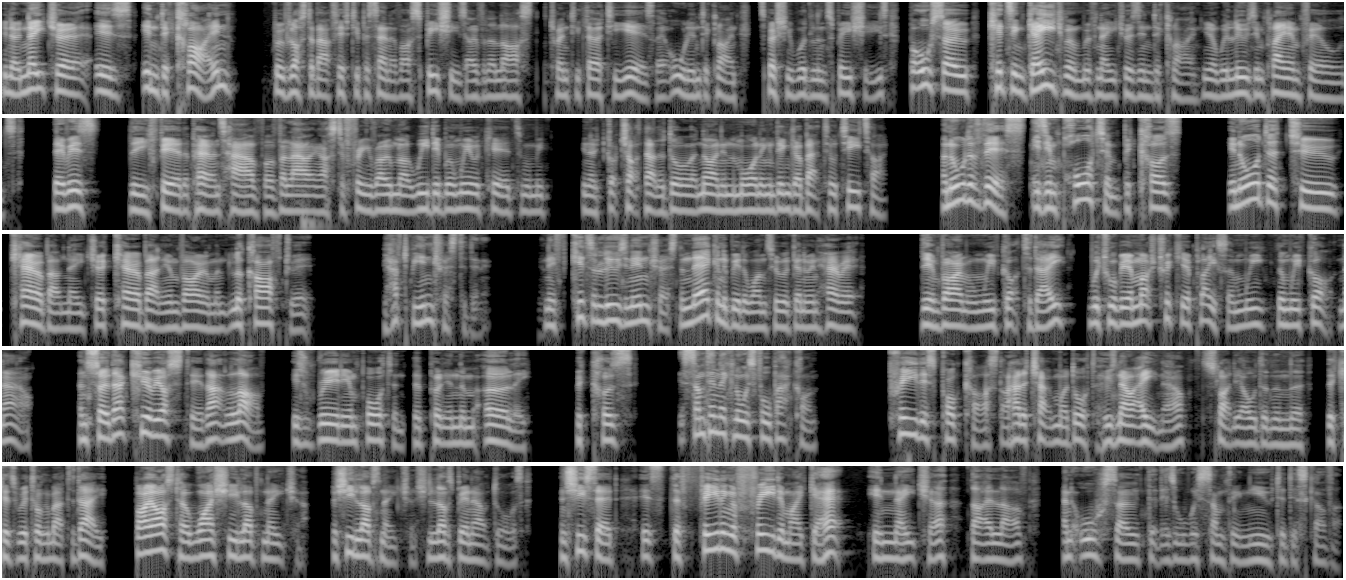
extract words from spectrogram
You know, nature is in decline. We've lost about 50% of our species over the last 20, 30 years. They're all in decline, especially woodland species. But also, kids' engagement with nature is in decline. You know, we're losing playing fields. There is the fear that parents have of allowing us to free roam like we did when we were kids, when we, you know, got chucked out the door at nine in the morning and didn't go back till tea time. And all of this is important because in order to care about nature, care about the environment, look after it, you have to be interested in it. And if kids are losing interest, then they're going to be the ones who are going to inherit the environment we've got today, which will be a much trickier place than we than we've got now. And so that curiosity, that love is really important to put in them early because it's something they can always fall back on. Pre this podcast, I had a chat with my daughter, who's now eight now, slightly older than the, the kids we're talking about today. But I asked her why she loved nature. So she loves nature, she loves being outdoors. And she said, it's the feeling of freedom I get in nature that I love, and also that there's always something new to discover.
